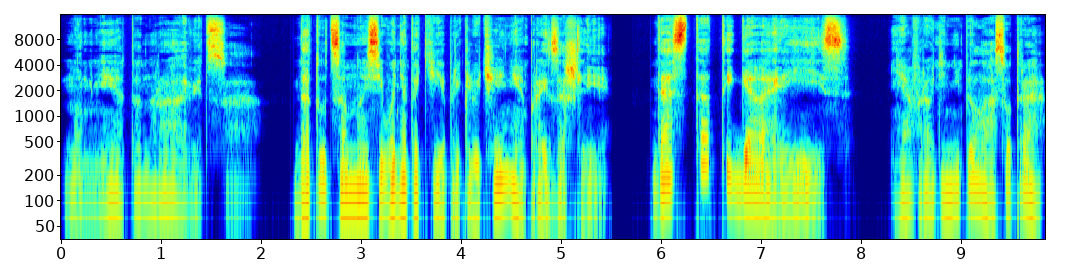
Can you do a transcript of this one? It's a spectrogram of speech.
но мне это нравится. Да тут со мной сегодня такие приключения произошли. Да что ты говоришь? Я вроде не пила с утра,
